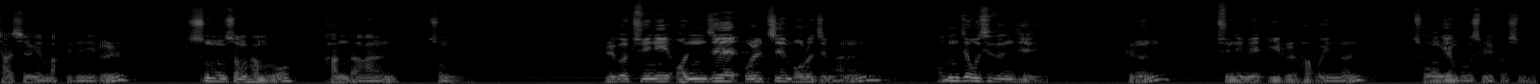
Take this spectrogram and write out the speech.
자신에게 맡겨진 일을 충성함으로 감당하는 종입니다. 그리고 주인이 언제 올지 모르지만은 언제 오시든지 그는 주님의 일을 하고 있는 종의 모습일 것입니다.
